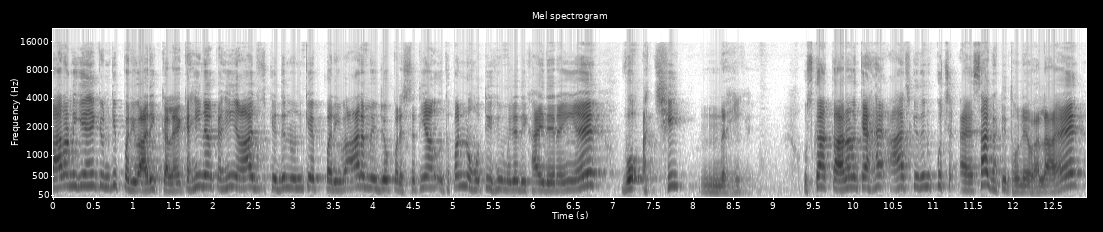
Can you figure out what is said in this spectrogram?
कारण यह है कि उनकी पारिवारिक कला है कहीं ना कहीं आज के दिन उनके परिवार में जो परिस्थितियाँ उत्पन्न होती हुई मुझे दिखाई दे रही हैं, वो अच्छी नहीं है। उसका कारण क्या है? आज के दिन कुछ ऐसा घटित होने वाला है,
